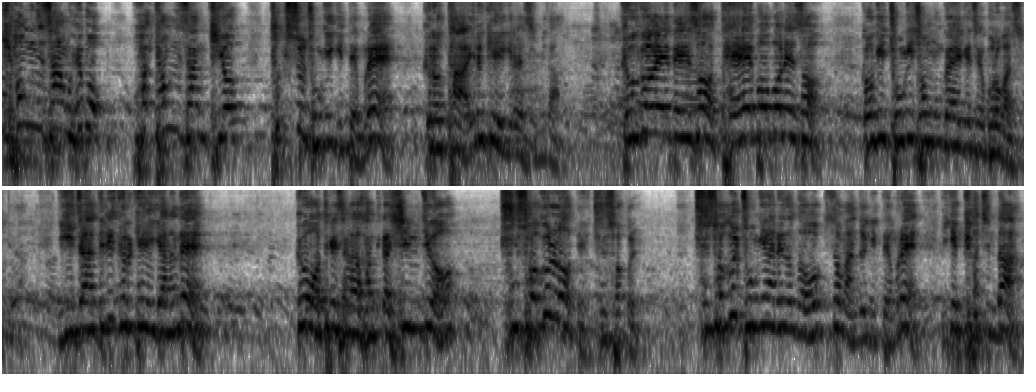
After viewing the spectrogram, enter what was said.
형상 회복, 화- 형상 기억 특수 종이기 때문에 그렇다 이렇게 얘기를 했습니다. 그거에 대해서 대법원에서 거기 종이 전문가에게 제가 물어봤습니다. 이자들이 그렇게 얘기하는데 그거 어떻게 생각합니까? 심지어 주석을 넣었대요. 주석을. 주석을 종이 안에다 넣어서 만들기 때문에 이게 펴진다.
